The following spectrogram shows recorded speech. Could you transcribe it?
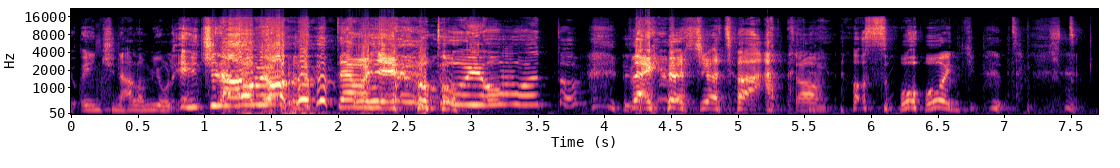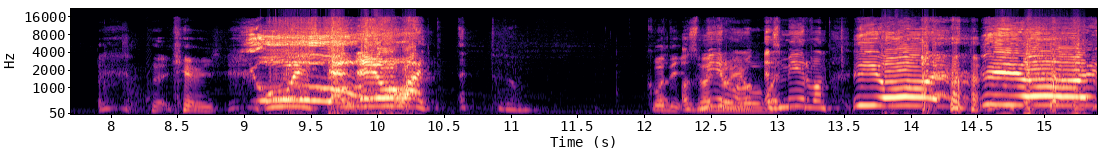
Jó, én csinálom jól, én csinálom jól! Te vagy jó! Túl jó voltam! Megörcsöt álltam! Az hogy? Nekem is. Úristen, de jó vagy! Tudom. Kodi, Az miért nagyon van? jó ott? Ez miért van? Jaj! Jaj!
